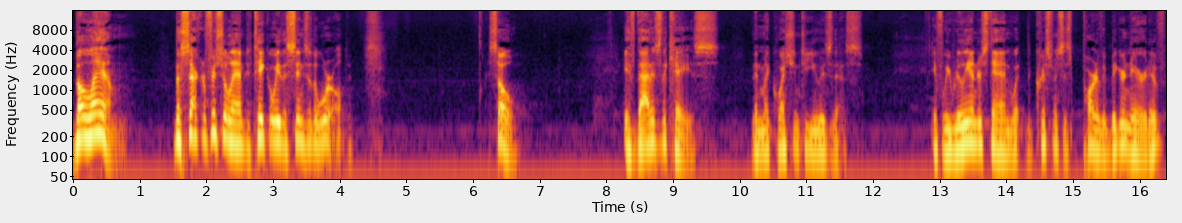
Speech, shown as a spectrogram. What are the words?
the Lamb, the sacrificial Lamb, to take away the sins of the world. So, if that is the case, then my question to you is this. If we really understand what the Christmas is part of a bigger narrative,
